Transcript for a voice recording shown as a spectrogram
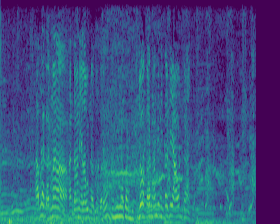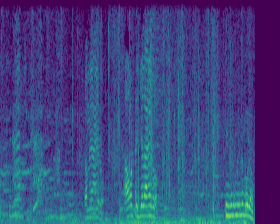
આપણે ઘરમાં હંતાવાની એલાઉડ નથી બરાબર? જો ઘરમાંથી નીકળતી આવડ જાય તમે આયરો. આવડ થઈ ગયેલા આયરો. કેમેરામેનને બોલાવ?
